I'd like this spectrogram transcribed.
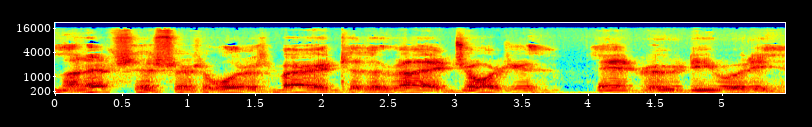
My next sister was married to the guy in Georgia, Andrew Dewood. He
